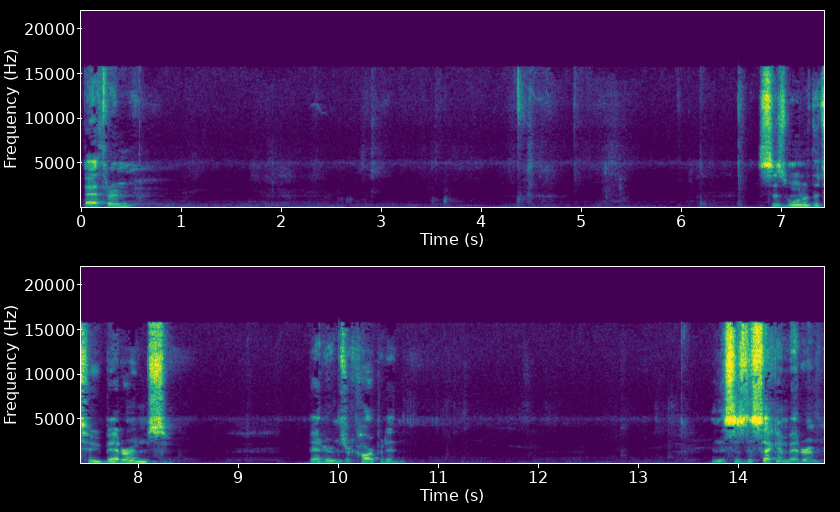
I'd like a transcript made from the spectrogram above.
Bathroom. This is one of the two bedrooms. Bedrooms are carpeted. And this is the second bedroom.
